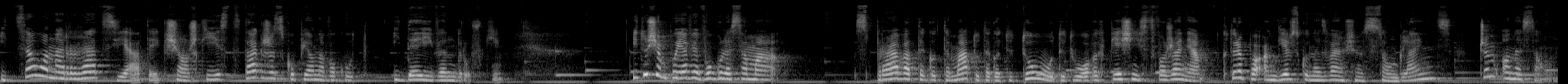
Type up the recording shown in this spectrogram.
i cała narracja tej książki jest także skupiona wokół idei wędrówki. I tu się pojawia w ogóle sama sprawa tego tematu, tego tytułu, tytułowych pieśni stworzenia, które po angielsku nazywają się songlines. Czym one są?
